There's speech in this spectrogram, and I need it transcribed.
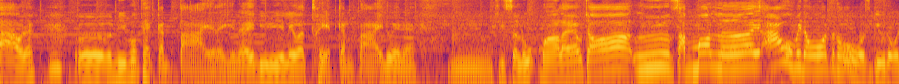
ดาวนะเออมันมีพวกแท็กกันตายอะไรอย่างเงี้ยมีเรียกว่าเทรดกันตายด้วยนะ อืมที่สรุมาแล้วจ้าเออซัมมอนเลย เอ้าไม่โดนปะโถสกิลโดน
